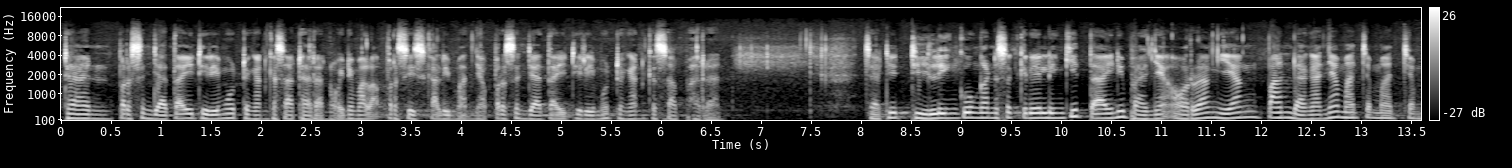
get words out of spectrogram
dan persenjatai dirimu dengan kesadaran. Oh, ini malah persis kalimatnya, persenjatai dirimu dengan kesabaran. Jadi di lingkungan sekeliling kita ini banyak orang yang pandangannya macam-macam.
